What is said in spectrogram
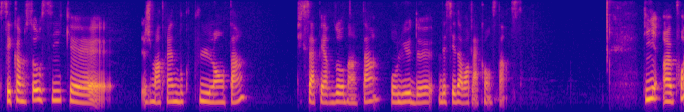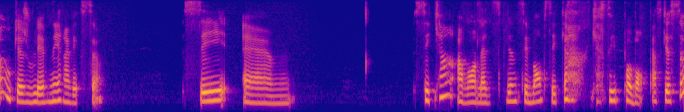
C'est comme ça aussi que je m'entraîne beaucoup plus longtemps, puis que ça perdure dans le temps, au lieu d'essayer d'avoir de la constance. Puis un point où que je voulais venir avec ça, c'est euh, c'est quand avoir de la discipline c'est bon, puis c'est quand que c'est pas bon. Parce que ça,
